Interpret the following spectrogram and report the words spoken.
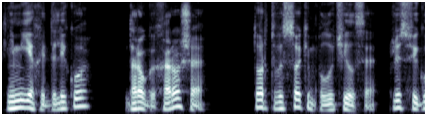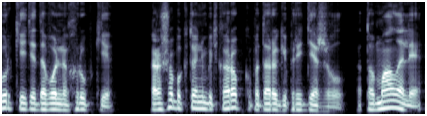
К ним ехать далеко? Дорога хорошая? Торт высоким получился, плюс фигурки эти довольно хрупкие. Хорошо бы кто-нибудь коробку по дороге придерживал, а то мало ли.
